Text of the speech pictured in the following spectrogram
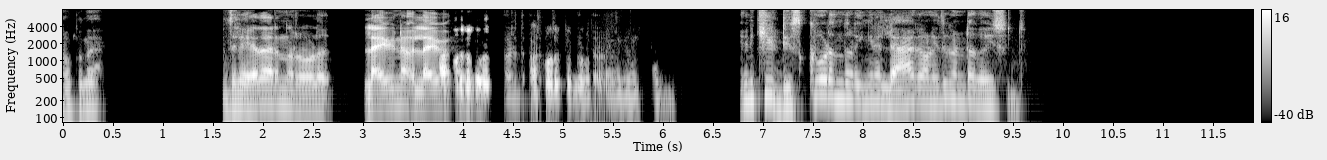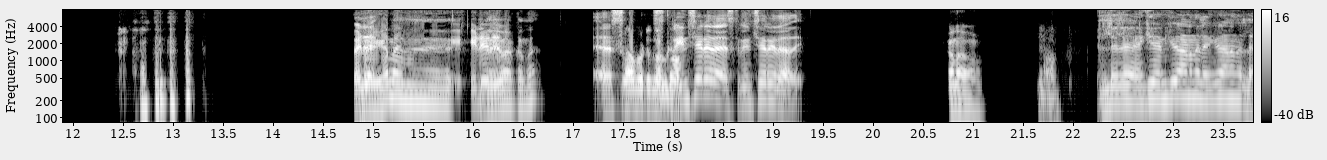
നോക്കുന്നേ? ഇതിൽ ഏതായിരുന്നു റോൾ ലൈവിനോ ലൈവ് കൊടുത്തു കൊടുത്തു കൊടുത്തു. എനിക്ക് ഡിസ്കോഡ് എന്താണ് ഇങ്ങനെ ലാഗ് ആണ്? ഇത് കണ്ട ഗൈസ് സ്ക്രീൻ ഷെയർ ചെയ്താ സ്ക്രീൻ ഷെയർ ചെയ്താ മതി. ഇല്ല ഇല്ല എനിക്ക് എനിക്ക് കാണുന്നില്ല എനിക്ക് കാണുന്നില്ല.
